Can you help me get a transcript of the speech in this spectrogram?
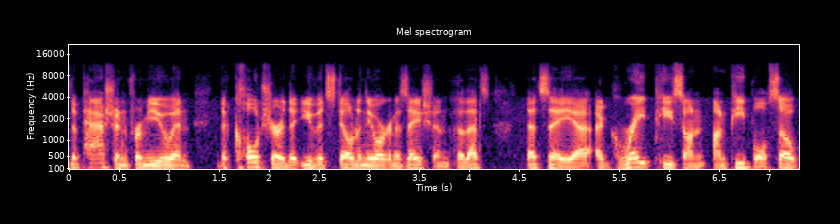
the passion from you and the culture that you've instilled in the organization. So that's that's a uh, a great piece on on people. So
